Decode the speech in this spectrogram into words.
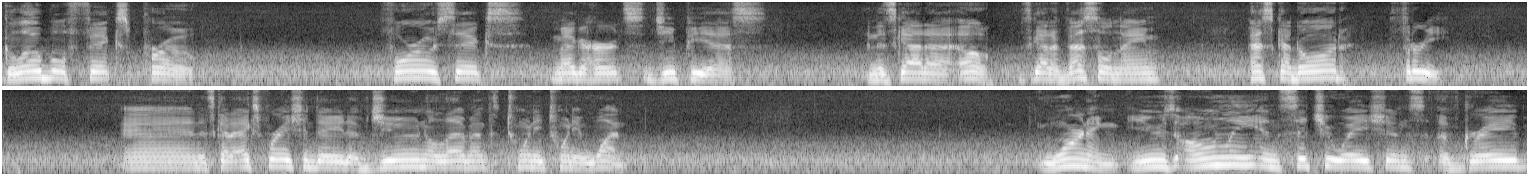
GlobalFix Pro. 406 megahertz GPS. And it's got a, oh, it's got a vessel name, Pescador 3. And it's got an expiration date of June 11th, 2021. Warning, use only in situations of grave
